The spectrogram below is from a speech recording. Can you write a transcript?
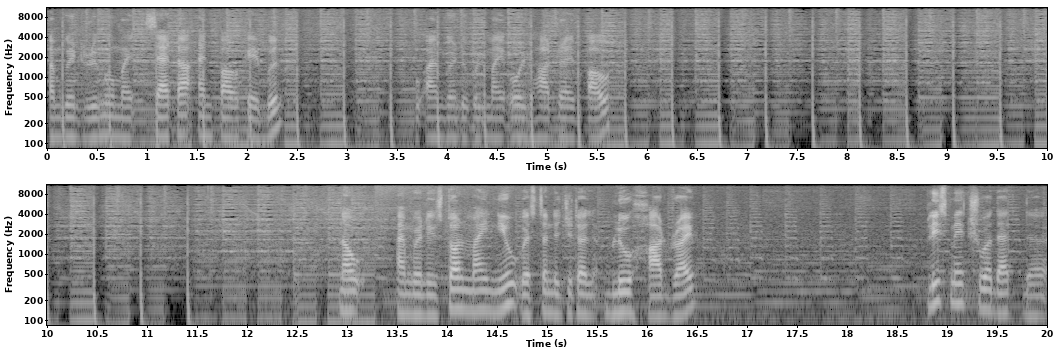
I'm going to remove my SATA and power cable. I'm going to pull my old hard drive out. Now I'm going to install my new Western Digital Blue hard drive. Please make sure that the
